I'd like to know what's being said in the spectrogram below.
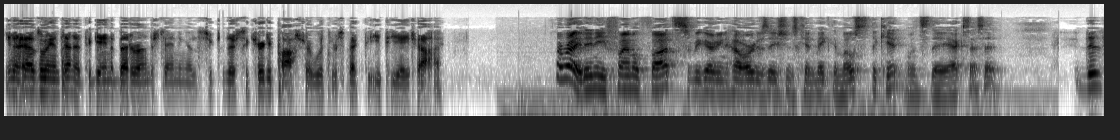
you know, as we intended to gain a better understanding of their security posture with respect to EPHI. All right. Any final thoughts regarding how organizations can make the most of the kit once they access it? This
